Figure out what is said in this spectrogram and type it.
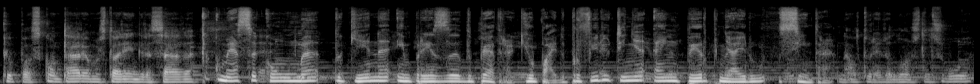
que, eu posso contar é uma história engraçada. Que começa com uma pequena empresa de pedra que o pai de Porfírio tinha em Pero Pinheiro, Sintra. Na altura era longe de Lisboa.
